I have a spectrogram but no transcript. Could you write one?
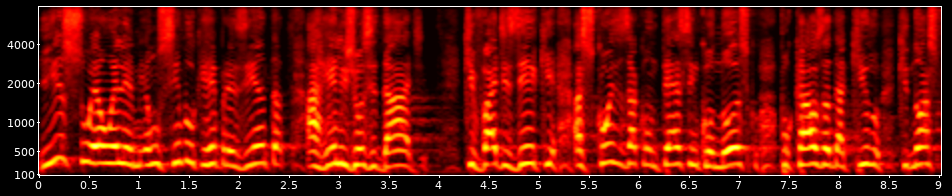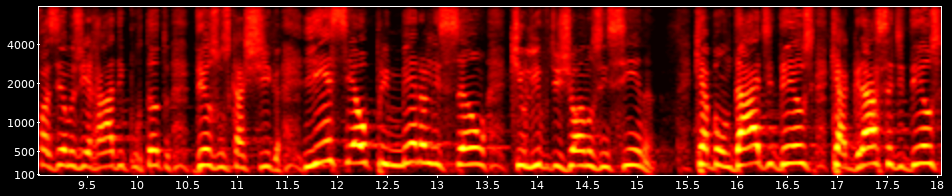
E isso é um, é um símbolo que representa a religiosidade que vai dizer que as coisas acontecem conosco por causa daquilo que nós fazemos de errado e, portanto, Deus nos castiga. E esse é a primeira lição que o livro de Jó nos ensina que a bondade de Deus, que a graça de Deus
